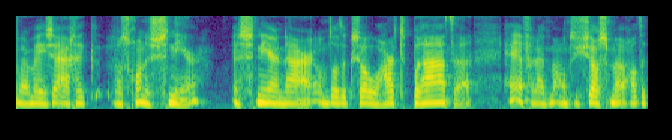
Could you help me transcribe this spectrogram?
Waarmee ze eigenlijk was gewoon een sneer. Een sneer naar, omdat ik zo hard praatte. Hè, en vanuit mijn enthousiasme had ik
